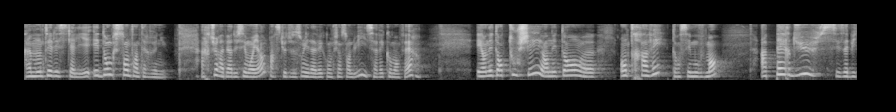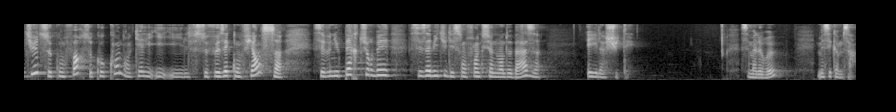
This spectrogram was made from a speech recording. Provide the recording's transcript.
à monter l'escalier et donc sont intervenus. Arthur a perdu ses moyens parce que de toute façon il avait confiance en lui, il savait comment faire. Et en étant touché, en étant euh, entravé dans ses mouvements, a perdu ses habitudes, ce confort, ce cocon dans lequel il, se faisait confiance, c'est venu perturber ses habitudes et son fonctionnement de base, et il a chuté. C'est malheureux, mais c'est comme ça.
